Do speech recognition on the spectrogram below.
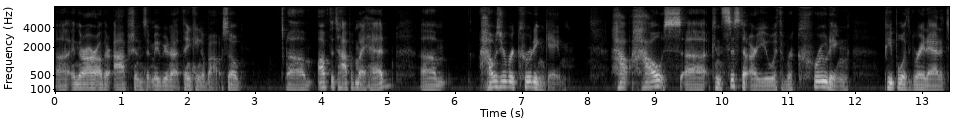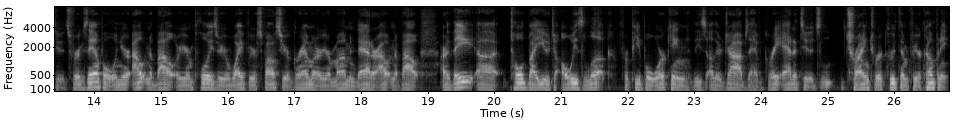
uh, and there are other options that maybe you're not thinking about. So, um, off the top of my head. Um, how's your recruiting game? How how uh, consistent are you with recruiting people with great attitudes? For example, when you're out and about, or your employees, or your wife, or your spouse, or your grandma, or your mom and dad are out and about, are they uh, told by you to always look for people working these other jobs that have great attitudes, trying to recruit them for your company?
